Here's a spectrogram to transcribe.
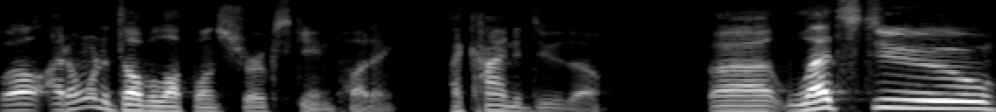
Well, I don't want to double up on strokes gained putting. I kind of do, though. Uh, let's do.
